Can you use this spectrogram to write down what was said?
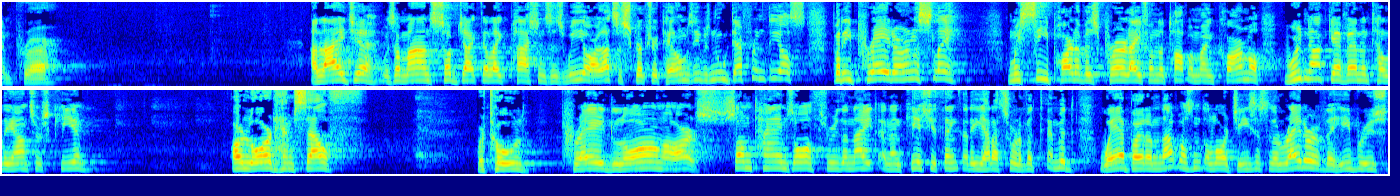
in prayer. Elijah was a man subject to like passions as we are. That's a scripture telling us he was no different to us. But he prayed earnestly. And we see part of his prayer life on the top of Mount Carmel. Would not give in until the answers came. Our Lord Himself, we're told, prayed long hours, sometimes all through the night. And in case you think that he had a sort of a timid way about him, that wasn't the Lord Jesus. The writer of the Hebrews,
